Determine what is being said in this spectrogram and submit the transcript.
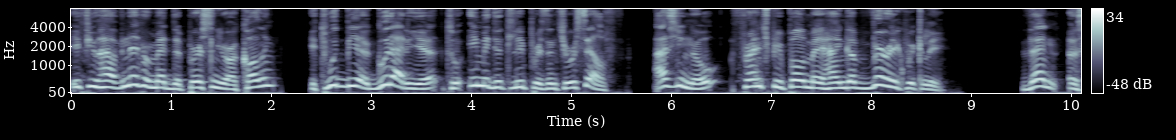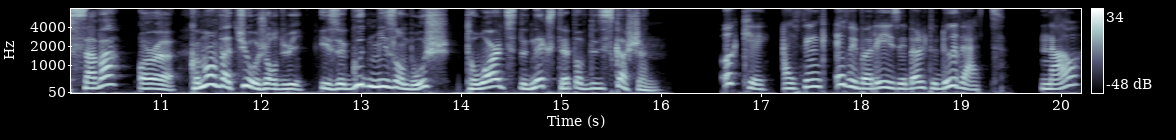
if you have never met the person you are calling, it would be a good idea to immediately present yourself. As you know, French people may hang up very quickly. Then a ça va or a comment vas-tu aujourd'hui is a good mise en bouche towards the next step of the discussion. Okay, I think everybody is able to do that. Now,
